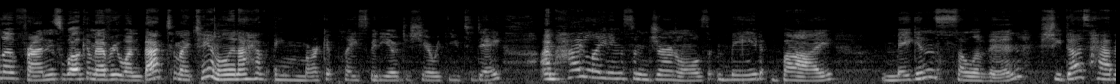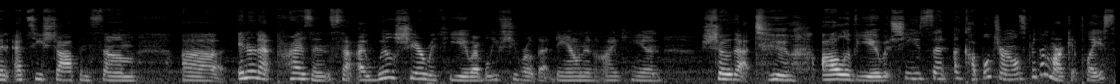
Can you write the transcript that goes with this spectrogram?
Hello friends, welcome everyone back to my channel and I have a marketplace video to share with you today. I'm highlighting some journals made by Meegan Sullivan. She does have an Etsy shop and some uh, internet presence that I will share with you. I believe she wrote that down and I can show that to all of you, but she sent a couple journals for the marketplace.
